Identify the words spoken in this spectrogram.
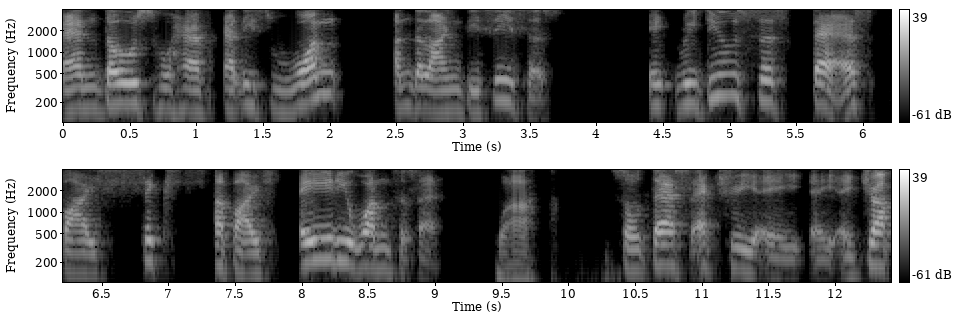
and those who have at least one underlying diseases, it reduces deaths by six uh, by 81%. Wow. So that's actually a, a, a drug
